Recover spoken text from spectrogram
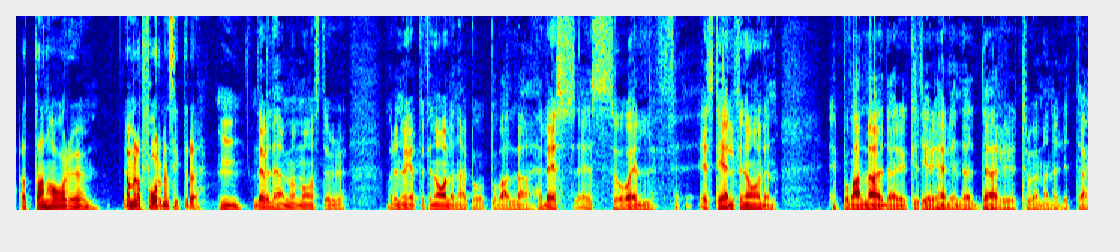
att han har, eh, ja men att formen sitter där. Mm, det är väl det här med Master, vad det nu heter, finalen här på, på Valla, eller SHL, STL-finalen på Valla, där kriteriehelgen, där, där tror jag man är lite,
